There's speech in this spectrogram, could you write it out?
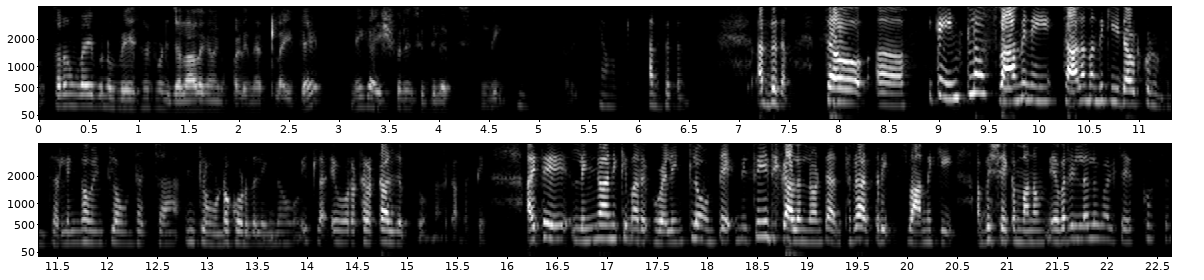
ఉత్తరం వైపు నువ్వు వేసినటువంటి జలాలు కనుక పడినట్లయితే నీకు ఐశ్వర్య సిద్ధి లభిస్తుంది. ఓకే. అద్భుతం. అద్భుతం. సో ఇక ఇంట్లో స్వామిని చాలా మందికి ఈ డౌట్ కూడా ఉంటుంది. సార్ లింగం ఇంట్లో ఉండొచ్చా? ఇంట్లో ఉండకూడదు లింగం. ఇట్లా ఏవో రకరకాలు చెప్తూ ఉన్నారు కాబట్టి. అయితే లింగానికి మరి ఒకవేళ ఇంట్లో ఉంటే నిషేధి కాలంలో అంటే అర్ధరాత్రి స్వామికి అభిషేకం మనం ఎవరిళ్ళలో వాళ్ళు చేసుకోవచ్చా?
